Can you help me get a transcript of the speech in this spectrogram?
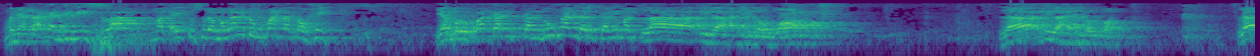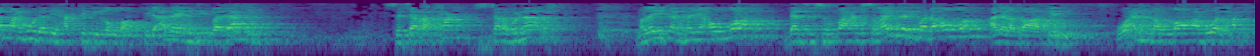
menyatakan diri Islam, maka itu sudah mengandung makna tauhid yang merupakan kandungan dari kalimat la ilaha illallah. La ilaha illallah. La ma'budu bihaqqin illallah. Tidak ada yang diibadahi secara hak, secara benar melainkan hanya Allah dan sesembahan selain daripada Allah adalah batil. Wa anna Allah huwal haqq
